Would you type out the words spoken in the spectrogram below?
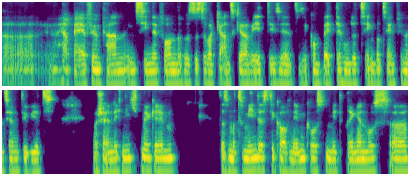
äh, herbeiführen kann im Sinne von, du hast es aber ganz klar erwähnt, diese, diese komplette 110% Finanzierung, die wird wahrscheinlich nicht mehr geben dass man zumindest die Kaufnebenkosten mitbringen muss äh,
